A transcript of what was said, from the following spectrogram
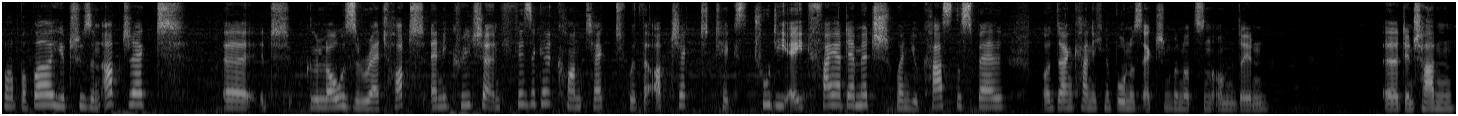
Ba, ba, ba, you choose an object. Uh, it glows red hot. Any creature in physical contact with the object takes 2d8 fire damage when you cast the spell. Und dann kann ich eine Bonus-Action benutzen, um den, äh, den Schaden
